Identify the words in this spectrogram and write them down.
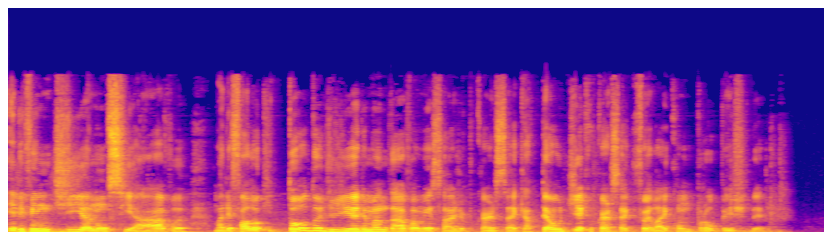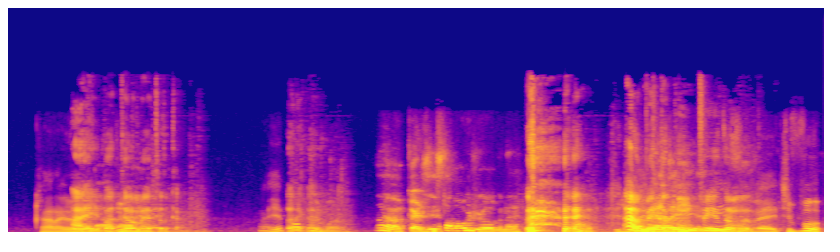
Ele vendia, anunciava, mas ele falou que todo dia ele mandava mensagem pro Carsec, até o dia que o Carsec foi lá e comprou o peixe dele. Caralho, Aí ele bateu a meta do cara. Aí é tá top, mano. Não, o quero instalar o jogo, né? ah, mas tá cumprido, mano. Véio. Tipo,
